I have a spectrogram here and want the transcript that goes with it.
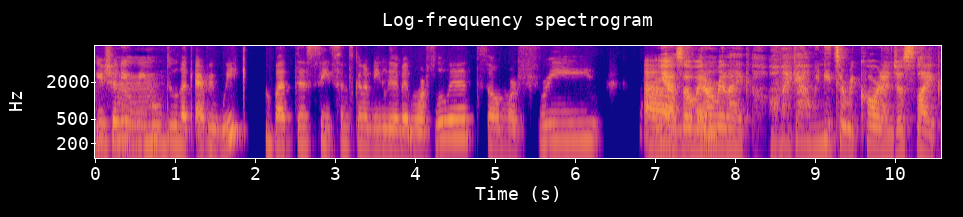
usually we will do like every week, but this season's gonna be a little bit more fluid, so more free. Yeah, Um, so we don't be like, oh my God, we need to record and just like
